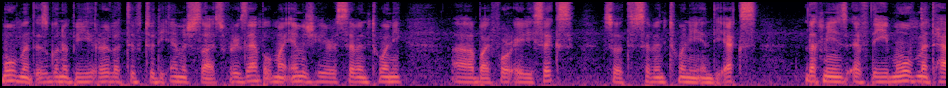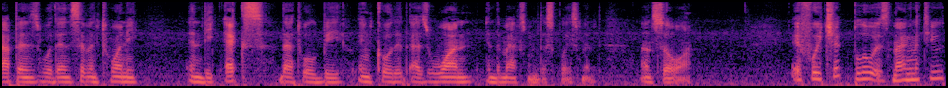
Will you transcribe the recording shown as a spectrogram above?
movement is going to be relative to the image size. For example, my image here is 720 uh, by 486, so it's 720 in the X. That means if the movement happens within 720 in the X, that will be encoded as 1 in the maximum displacement, and so on. If we check blue as magnitude,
